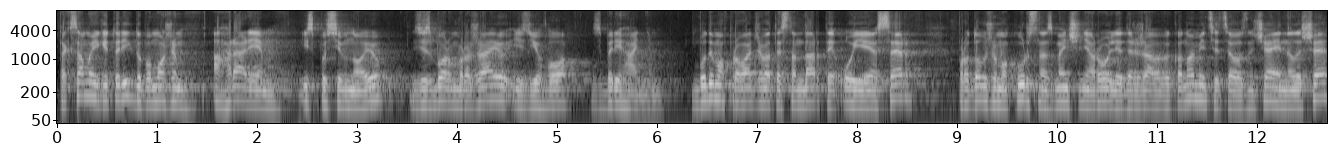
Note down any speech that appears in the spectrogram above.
Так само, як і торік, допоможемо аграріям із посівною, зі збором врожаю і з його зберіганням. Будемо впроваджувати стандарти ОІСР, продовжимо курс на зменшення ролі держави в економіці. Це означає не лише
